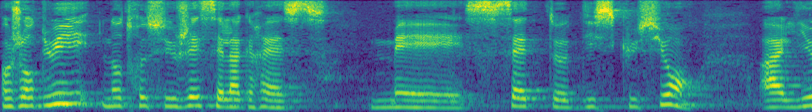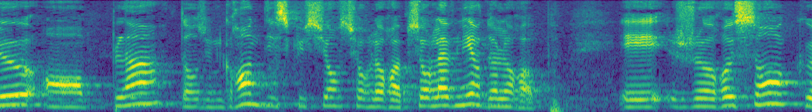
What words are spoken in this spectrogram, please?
Aujourd'hui, notre sujet, c'est la Grèce. Mais cette discussion a lieu en plein dans une grande discussion sur l'Europe, sur l'avenir de l'Europe. Et je ressens que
